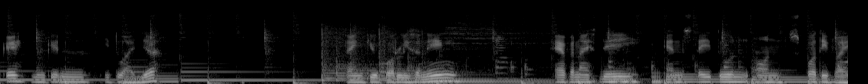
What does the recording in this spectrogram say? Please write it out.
Oke, mungkin itu aja. Thank you for listening. Have a nice day and stay tuned on Spotify.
